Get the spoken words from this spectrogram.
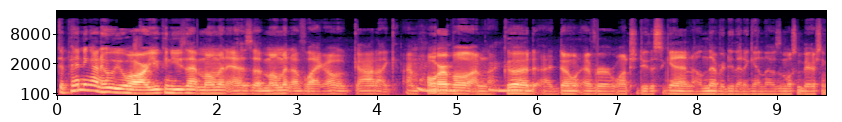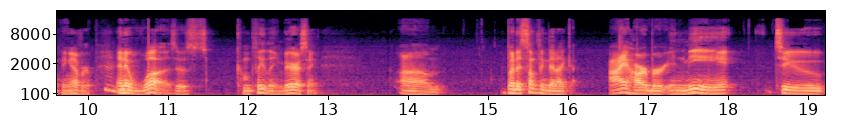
depending on who you are, you can use that moment as a moment of like, oh god, like I'm mm-hmm. horrible. I'm not mm-hmm. good. I don't ever want to do this again. I'll never do that again. That was the most embarrassing thing ever. And it mm-hmm. was. It was completely embarrassing. Um but it's something that like I harbor in me to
